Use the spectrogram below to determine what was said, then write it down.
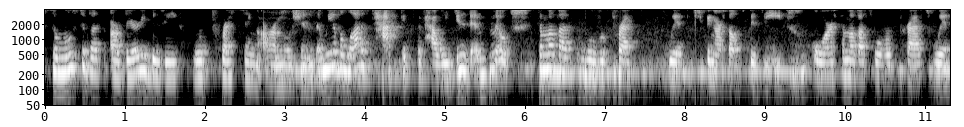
So most of us are very busy repressing our emotions, and we have a lot of tactics of how we do this. Mm-hmm. So some of us will repress with keeping ourselves busy, or some of us will repress with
